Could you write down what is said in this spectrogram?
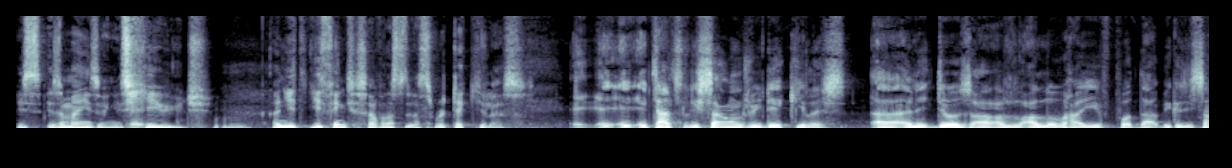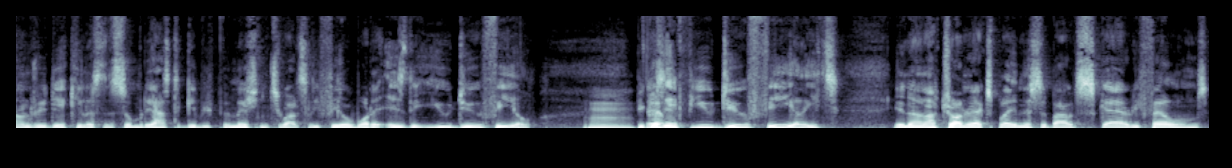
It's, it's amazing. It's huge, and you you think to yourself, that's that's ridiculous. It, it, it actually sounds ridiculous, uh, and it does. I, I love how you've put that because it sounds ridiculous that somebody has to give you permission to actually feel what it is that you do feel. Mm. Because Yeah. if you do feel it, You know, I'm not trying to explain this about scary films.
